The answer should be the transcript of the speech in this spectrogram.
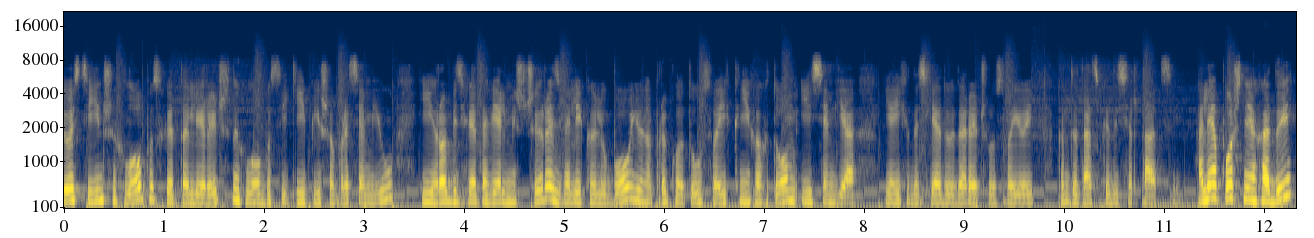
ёсць і іншы глобус, гэта лірычны глобус, які піша пра сям'ю і робіць гэта вельмі шчыра з вялікай любоўю, напрыклад, у сваіх кнігах дом і сям'я. Я іх даследую, дарэчы, у сваёй кандыдацкай дысертацыі. Але апошнія гады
